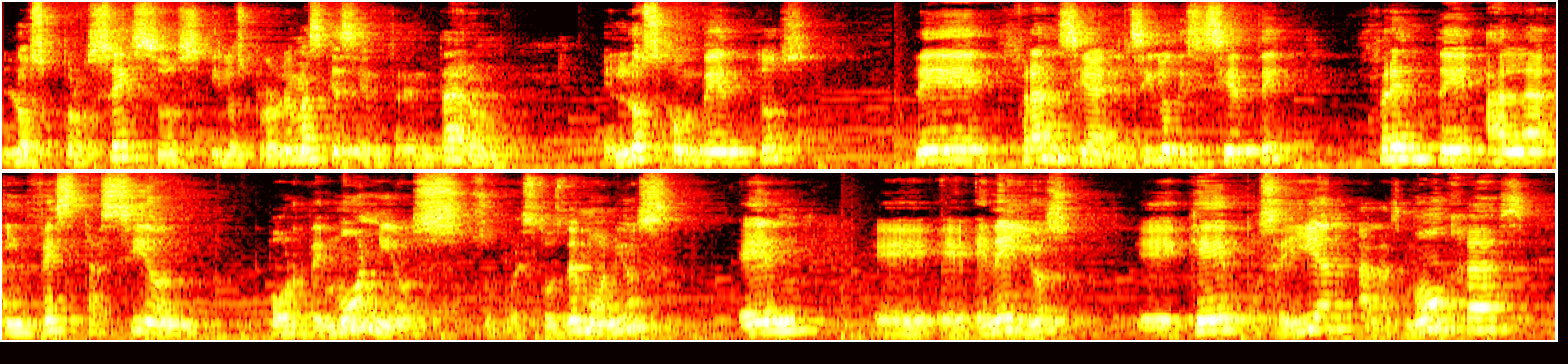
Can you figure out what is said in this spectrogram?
los procesos y los problemas que se enfrentaron en los conventos de Francia en el siglo XVII frente a la infestación por demonios, supuestos demonios, en eh, eh, en ellos eh, que poseían a las monjas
